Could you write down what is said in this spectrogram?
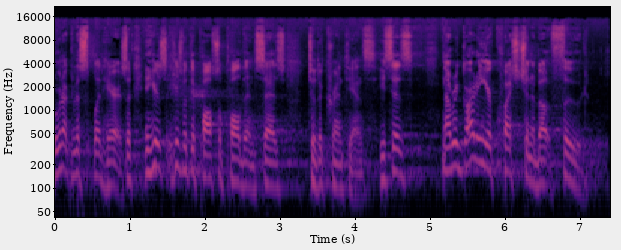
We're not going to split hairs. And here's, here's what the Apostle Paul then says to the Corinthians. He says, Now, regarding your question about food,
